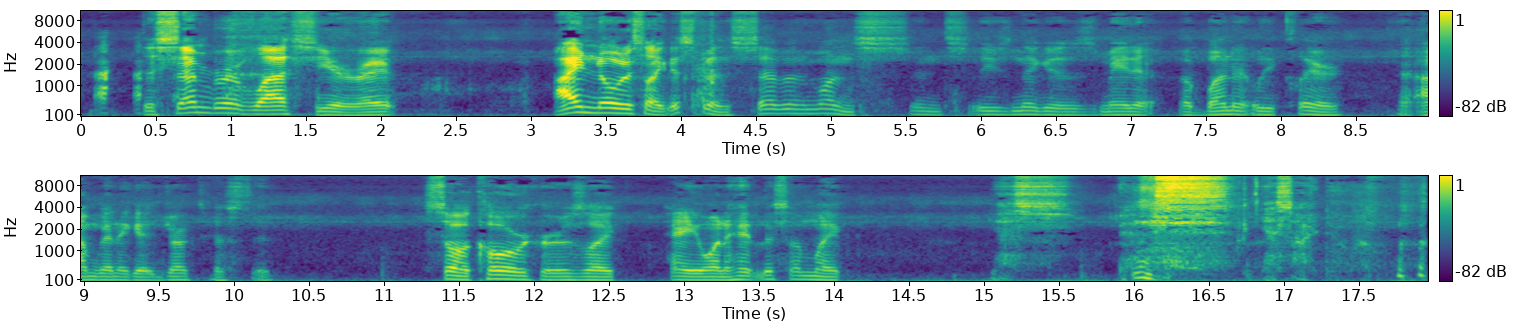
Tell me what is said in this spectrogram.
December of last year, right? I noticed like it's been seven months since these niggas made it abundantly clear that I'm gonna get drug tested. So a coworker was like, "Hey, you want to hit this?" I'm like, "Yes, yes, yes, I do."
